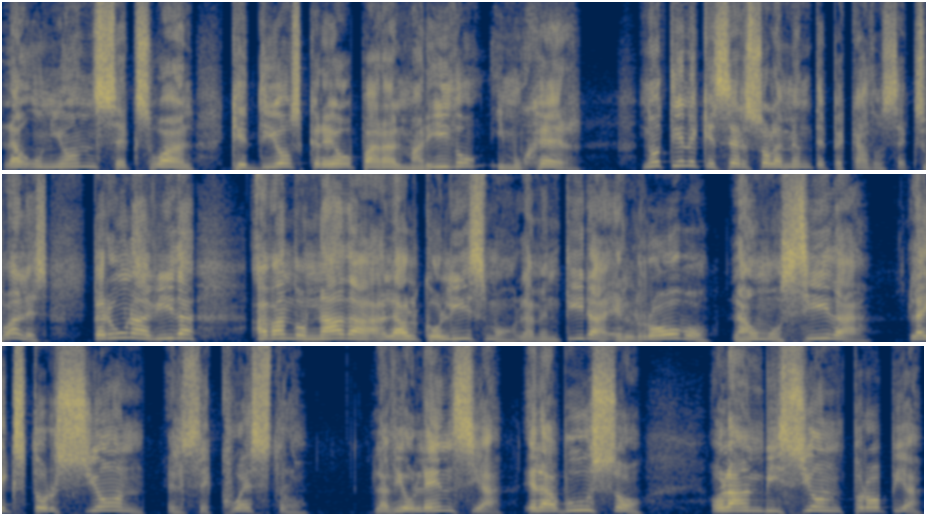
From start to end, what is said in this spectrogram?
la unión sexual que Dios creó para el marido y mujer. No tiene que ser solamente pecados sexuales, pero una vida abandonada al alcoholismo, la mentira, el robo, la homicida, la extorsión, el secuestro, la violencia, el abuso o la ambición propia.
